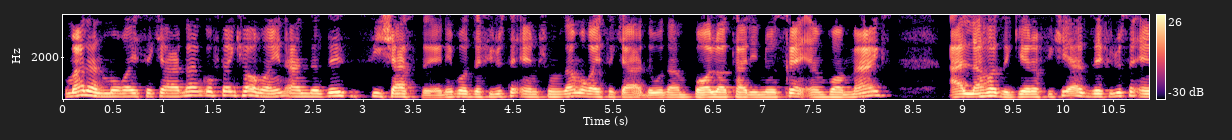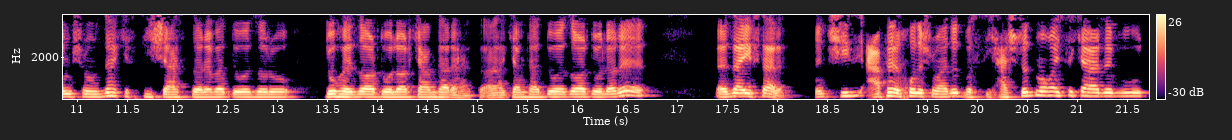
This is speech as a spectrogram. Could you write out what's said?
اومدن مقایسه کردن گفتن که آقا این اندازه سی شصته. یعنی با Zephyrus M16 مقایسه کرده بودن. بالاترین نسخه M1 Max از لحاظ گرافیکی از Zephyrus M16 که 3060 داره و 2000 2000 دلار کمتره حتی. کمتر 2000 دلاره ضعیفتره. این چیزی اپل خودش اومده با 3080 مقایسه کرده بود.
